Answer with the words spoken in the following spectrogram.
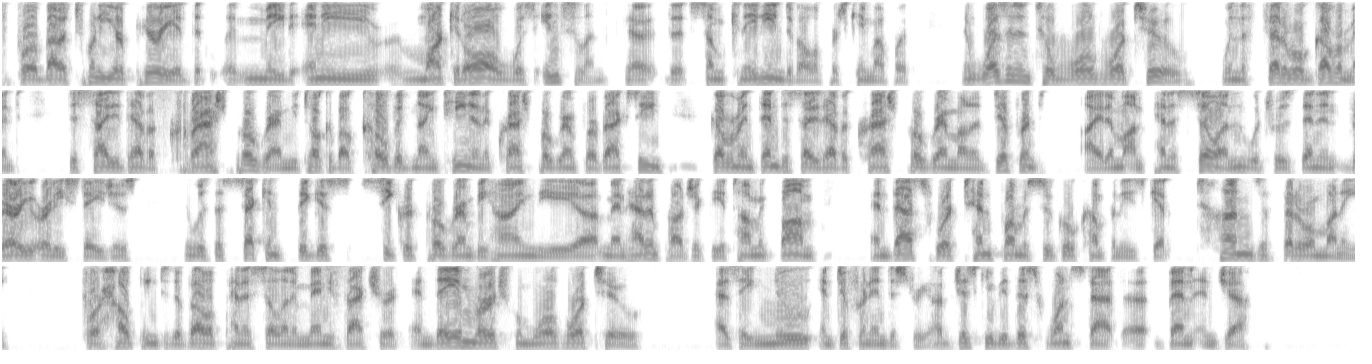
for about a 20 year period that uh, made any mark at all was insulin uh, that some Canadian developers came up with. And it wasn't until World War II when the federal government decided to have a crash program. You talk about COVID 19 and a crash program for a vaccine. government then decided to have a crash program on a different item on penicillin, which was then in very early stages. It was the second biggest secret program behind the uh, Manhattan Project, the atomic bomb. And that's where 10 pharmaceutical companies get tons of federal money for helping to develop penicillin and manufacture it. And they emerged from World War II as a new and different industry. I'll just give you this one stat, uh, Ben and Jeff.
